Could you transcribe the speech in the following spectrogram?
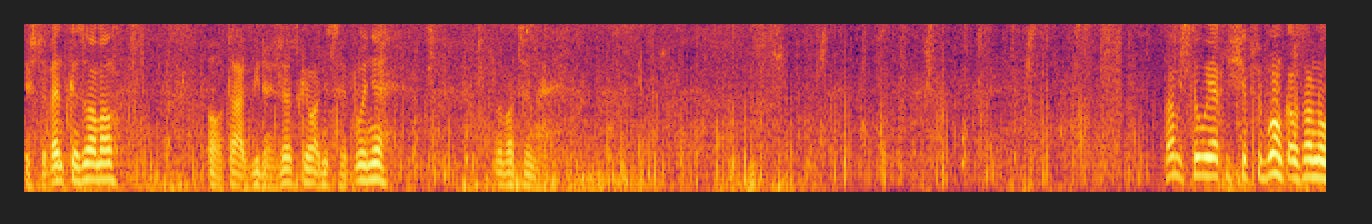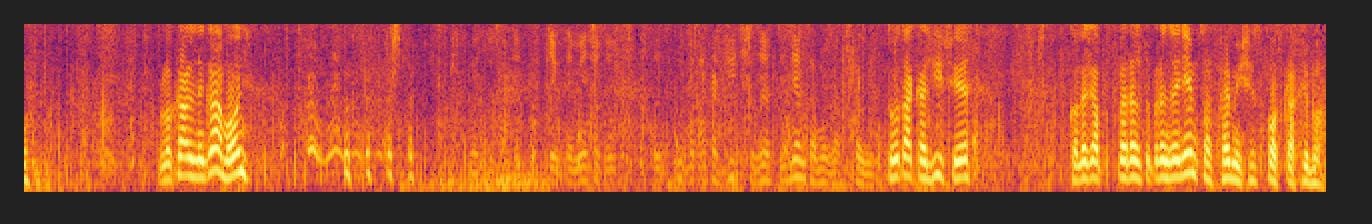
jeszcze wędkę złamał. O tak, widać rzeczkę, ładnie sobie płynie. Zobaczymy. Tam z tyłu jakiś się przybłąkał za mną lokalny gamoń. Piękne miejsce, to, taka dzicz, że tu Niemca można wchodzić. Tu taka dzicz jest. Kolega powiada, że to prędzej Niemca w Chemii się spotka chyba.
